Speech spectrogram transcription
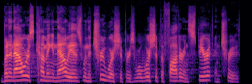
But an hour is coming, and now is, when the true worshipers will worship the Father in spirit and truth.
